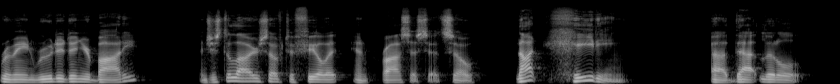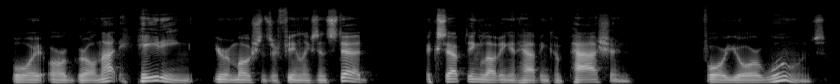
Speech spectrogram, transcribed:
Remain rooted in your body and just allow yourself to feel it and process it. So, not hating uh, that little boy or girl, not hating your emotions or feelings, instead, accepting, loving, and having compassion for your wounds.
